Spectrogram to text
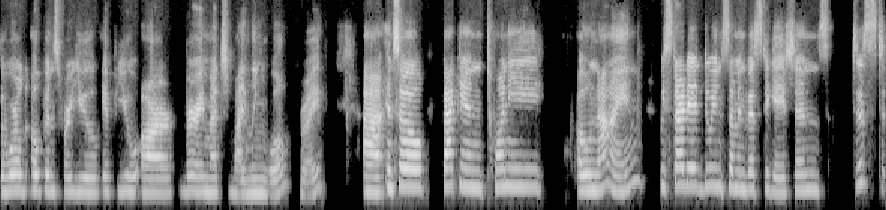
the world opens for you if you are very much bilingual, right? Uh, and so back in 2009, we started doing some investigations just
